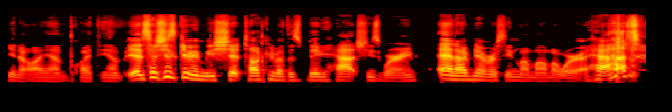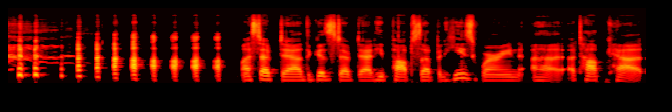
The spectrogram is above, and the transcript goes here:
you know, I am quite the um and so she's giving me shit talking about this big hat she's wearing. And I've never seen my mama wear a hat. my stepdad, the good stepdad, he pops up and he's wearing a, a top hat.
